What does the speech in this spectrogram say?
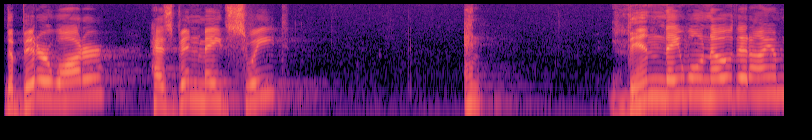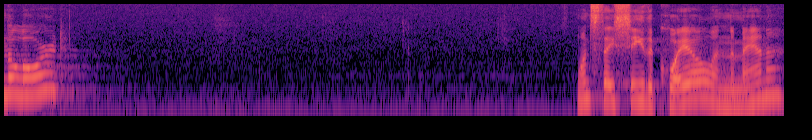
The bitter water has been made sweet. And then they will know that I am the Lord. Once they see the quail and the manna,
